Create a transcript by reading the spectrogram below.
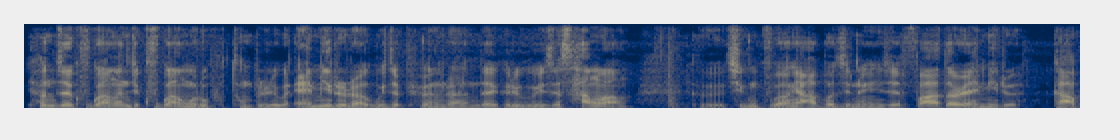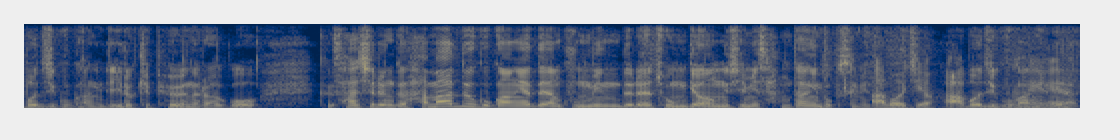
현재 국왕은 이제 국왕으로 보통 불리고 에미르라고 이제 표현을 하는데 그리고 이제 상왕 그 지금 국왕의 아버지는 이제 father 에미르 그러니까 아버지 국왕 이제 이렇게 표현을 하고 그 사실은 그 하마드 국왕에 대한 국민들의 존경심이 상당히 높습니다. 아버지요. 아버지 국왕에 네. 대한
